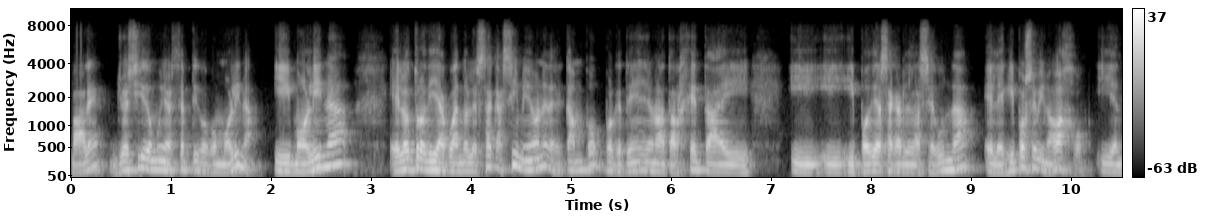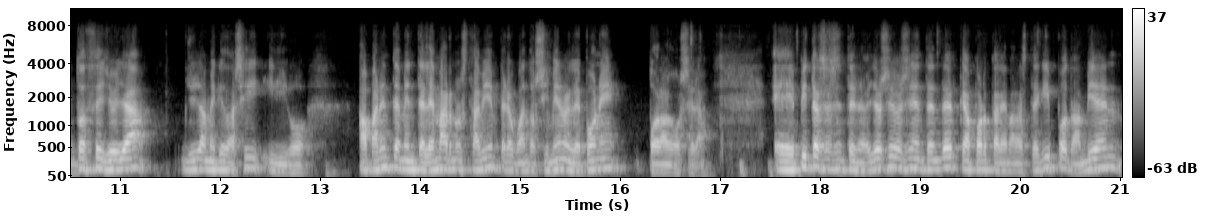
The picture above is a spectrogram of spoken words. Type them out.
¿Vale? Yo he sido muy escéptico con Molina. Y Molina, el otro día, cuando le saca a Simeone del campo, porque tenía ya una tarjeta y, podía sacarle la segunda, el equipo se vino abajo. Y entonces yo ya, yo ya me quedo así y digo, aparentemente Lemar no está bien, pero cuando Simeone le pone, por algo será. Eh, Peter 69, yo sigo sin entender qué aporta Lemar a este equipo también.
